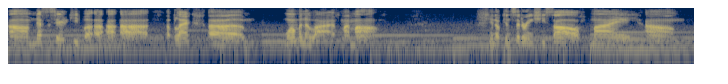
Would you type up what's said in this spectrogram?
Um, necessary to keep a a, a, a black um, woman alive. My mom. You know, considering she saw my, um,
